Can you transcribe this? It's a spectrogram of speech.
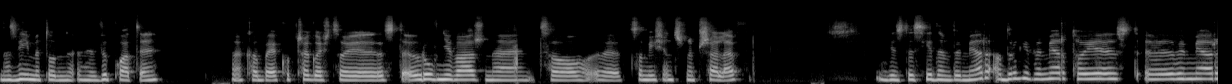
nazwijmy to wypłaty, tak, albo jako czegoś, co jest równie ważne, co, co miesięczny przelew. Więc to jest jeden wymiar, a drugi wymiar to jest wymiar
